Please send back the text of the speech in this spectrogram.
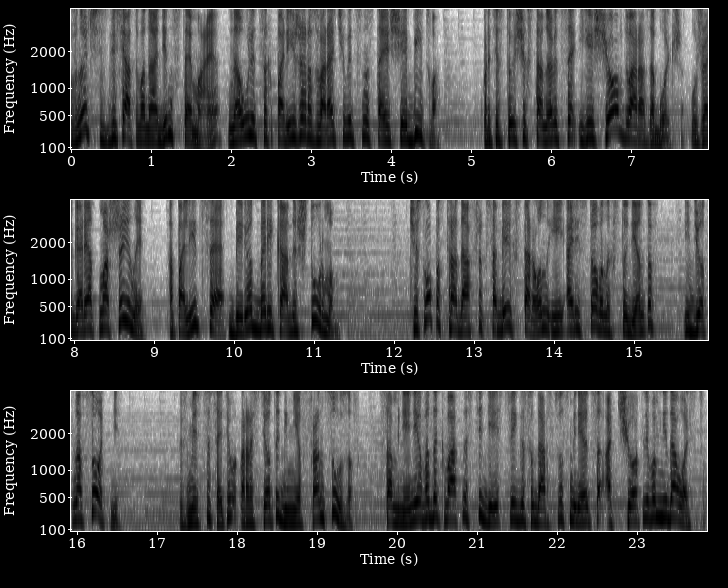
в ночь с 10 на 11 мая на улицах Парижа разворачивается настоящая битва. Протестующих становится еще в два раза больше. Уже горят машины, а полиция берет баррикады штурмом. Число пострадавших с обеих сторон и арестованных студентов идет на сотни. Вместе с этим растет и гнев французов. Сомнения в адекватности действий государства сменяются отчетливым недовольством.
